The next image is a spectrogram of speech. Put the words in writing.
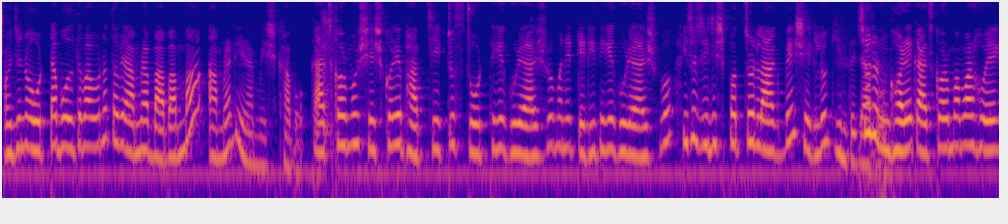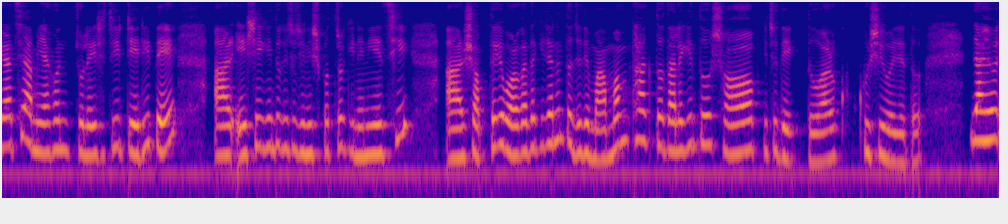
ওই জন্য ওরটা বলতে পারব না, তবে আমরা বাবা, মা, আমরা নিরামিষ খাব। কাজকর্ম শেষ করে ভাবছি একটু স্টোর থেকে ঘুরে আসব মানে টেরি থেকে ঘুরে আসব। কিছু জিনিসপত্র লাগবে, সেগুলো কিনতে যাব। চলুন, ঘরে কাজকর্ম আমার হয়ে গেছে, আমি এখন চলে এসেছি টেরিতে আর এসে কিন্তু কিছু জিনিসপত্র কিনে নিয়েছি। আর সব থেকে বড় কথা কি জানেন তো, যদি মামাম থাকতো তাহলে কিন্তু সব কিছু দেখতো, আর খুব খুশি হয়ে যেত। যাই হোক,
